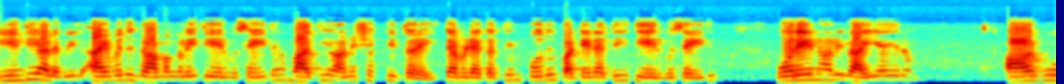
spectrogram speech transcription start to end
இந்திய அளவில் ஐம்பது கிராமங்களை தேர்வு செய்த மத்திய அணுசக்தி துறை தமிழகத்தில் பொது பட்டினத்தை தேர்வு செய்து ஒரே நாளில் ஐயாயிரம் ஆர்ஓ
